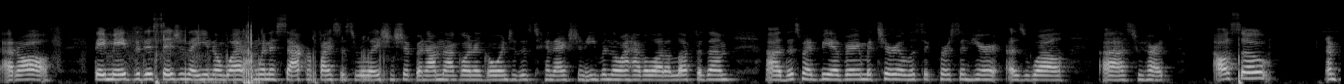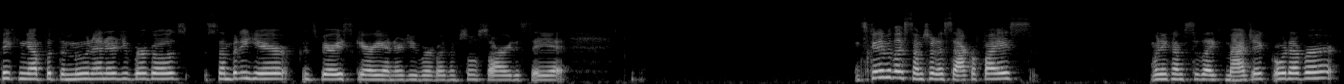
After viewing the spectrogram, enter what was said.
at all. They made the decision that you know what, I'm going to sacrifice this relationship and I'm not going to go into this connection, even though I have a lot of love for them. Uh, this might be a very materialistic person here as well, uh, sweethearts. Also, I'm picking up with the moon energy, Virgos. Somebody here is very scary energy, Virgos. I'm so sorry to say it it's gonna be like some sort of sacrifice when it comes to like magic or whatever.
